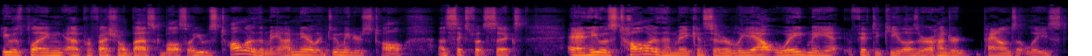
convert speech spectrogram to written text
he was playing uh, professional basketball. So he was taller than me. I'm nearly two meters tall, uh, six foot six and he was taller than me considerably. He outweighed me at 50 kilos or 100 pounds at least.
